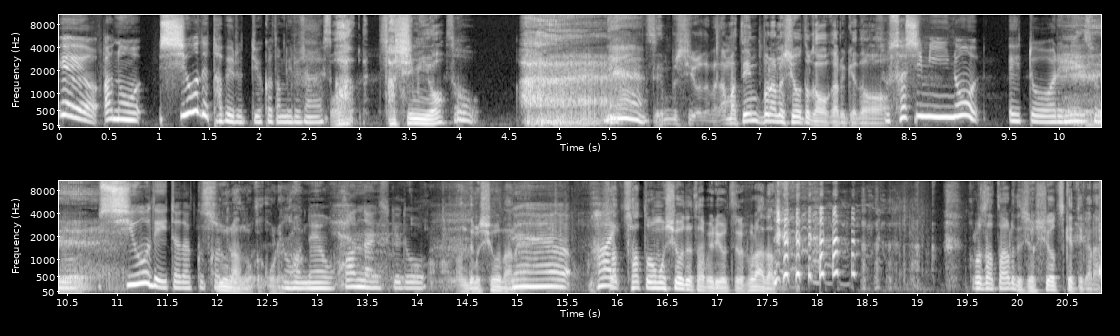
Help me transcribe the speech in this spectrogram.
いやいやあの塩で食べるっていう方もいるじゃないですか。わ刺身を？そ全部塩だな。まあ天ぷらの塩とかわかるけど。う刺身のえっ、とあれねその塩でいただく方通なのかこれがあねわかんないですけど。なんでも塩だね。ねはい。さ砂糖も塩で食べるよってフラだった。黒砂糖あるでしょ？塩つけてから。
